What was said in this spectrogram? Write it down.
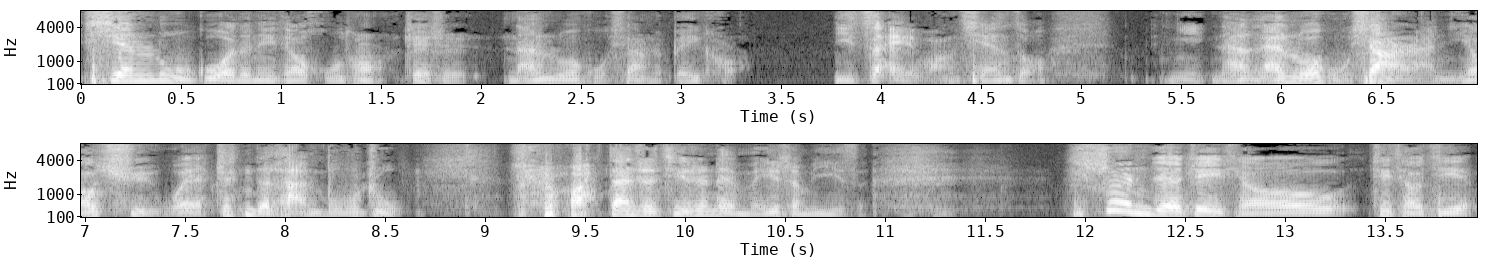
先路过的那条胡同，这是南锣鼓巷的北口，你再往前走。你南南锣鼓巷啊，你要去，我也真的拦不住，是吧？但是其实那没什么意思。顺着这条这条街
